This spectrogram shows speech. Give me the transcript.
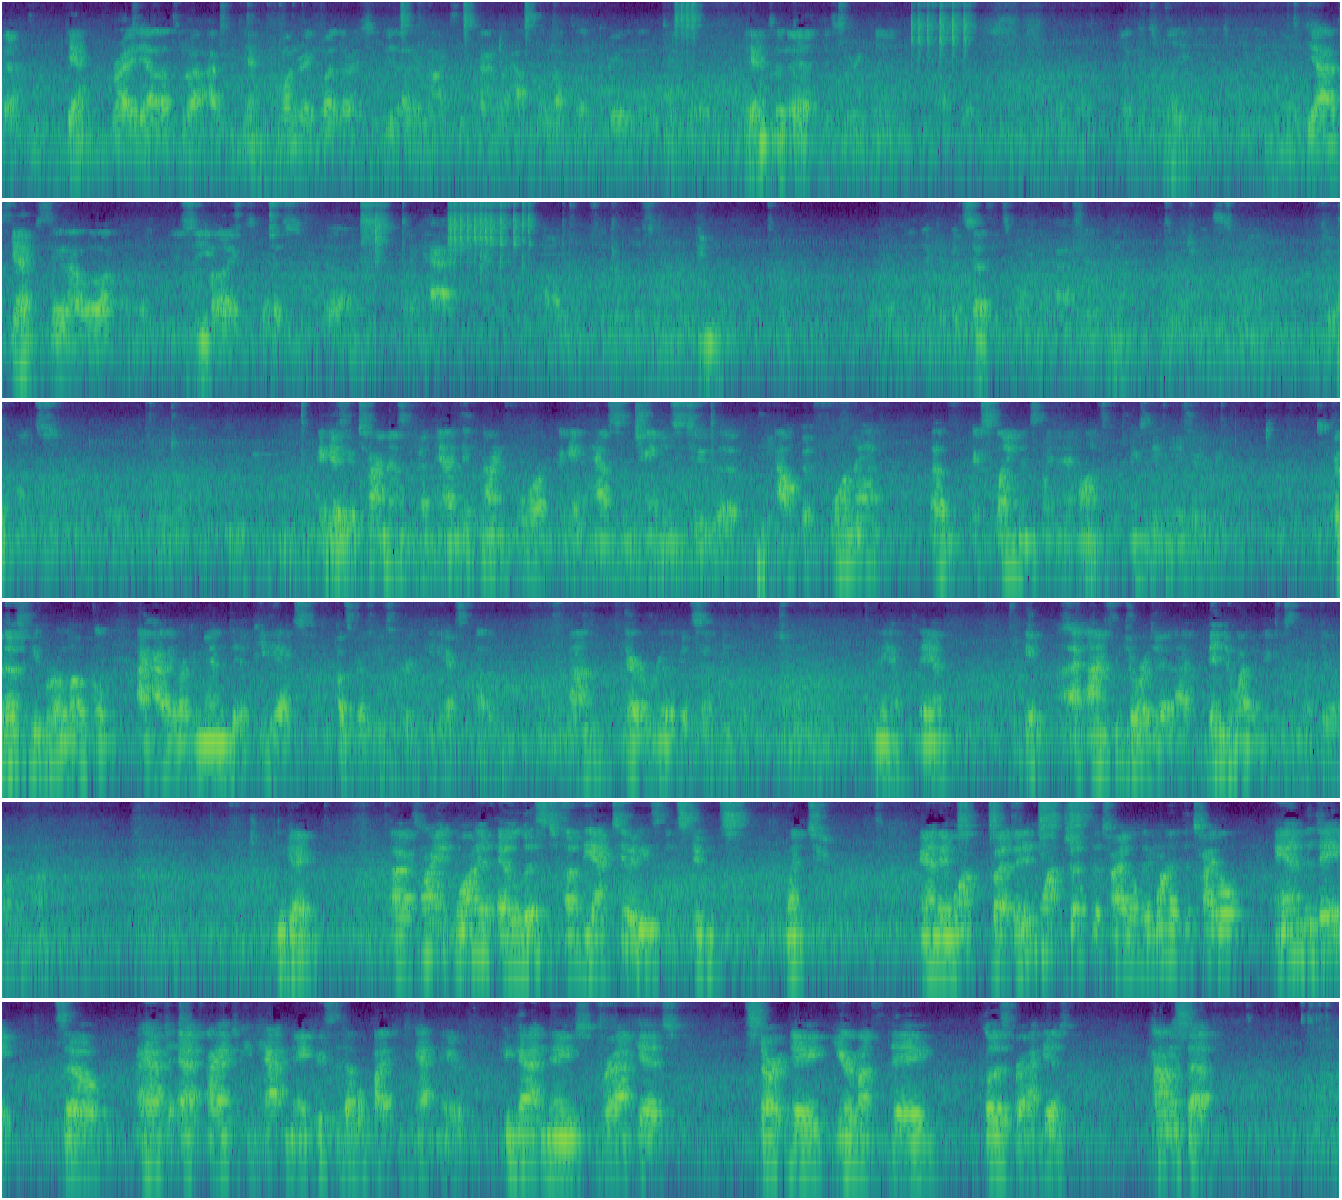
there. Yeah. Right, yeah, that's what I, I'm Yeah. wondering whether I should do that or not, because it's kind of a hassle enough to like create another table. Yeah. So that it's very clean. Like explain and explain. Yeah, I've, Yeah. I've seen that a lot. You see like this, uh, like hash columns that are listed for people. And like if it says it's going to hash it, it gives you a time estimate, and I think 9.4 again has some changes to the, the output format of explain, explain, and analyze, which makes it even easier to read. For those of you who are local, I highly recommend the PDX, Postgres user group, PDX 11. Um, they're a really good set of people. And they have, they have, it, I, I'm from Georgia, I've been to one of the meetings, and they're, they're a lot of fun. Okay. Our client wanted a list of the activities that students went to. And they want, but they didn't want just the title, they wanted the title and the date. So I have to add, I have to concatenate, here's the double pipe concatenator. Concatenate, bracket, start date, year, month, day, close bracket, comma set,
